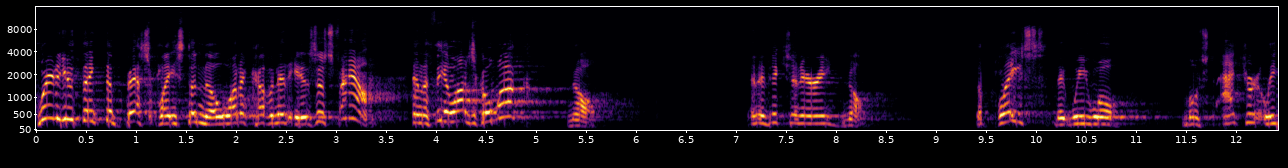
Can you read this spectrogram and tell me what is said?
where do you think the best place to know what a covenant is is found? In a theological book? No. In a dictionary? No. The place that we will most accurately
